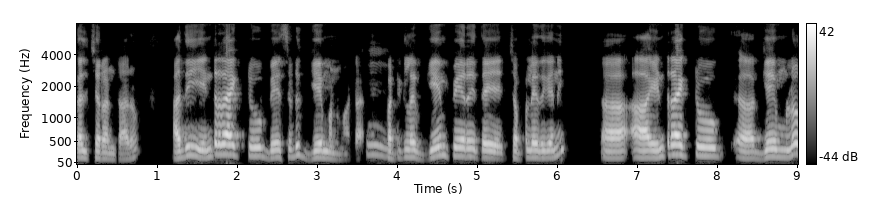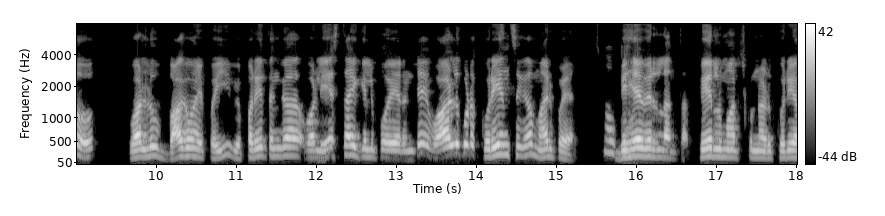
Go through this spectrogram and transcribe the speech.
కల్చర్ అంటారు. అది ఇంటరాక్టివ్ బేస్డ్ గేమ్ అన్నమాట. పర్టికులర్ గేమ్ పేరు అయితే చెప్పలేదు కానీ ఆ, ఇంటరాక్టివ్ గేమ్లో వాళ్ళు భాగం అయిపోయి విపరీతంగా వాళ్ళు ఏ స్థాయికి వెళ్ళిపోయారంటే వాళ్ళు కూడా కొరియన్స్గా మారిపోయారు. బిహేవియర్లు అంతా పేర్లు మార్చుకున్నాడు కొరియా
